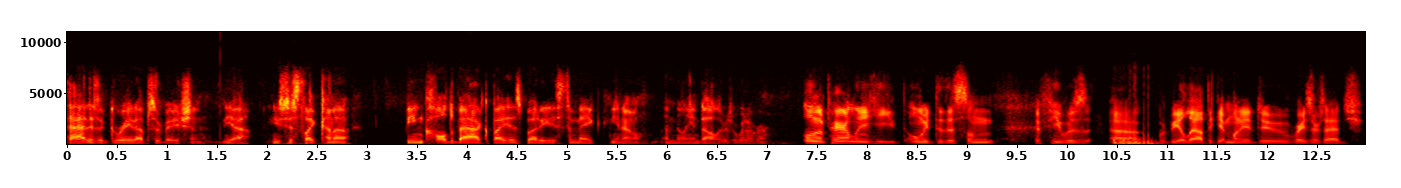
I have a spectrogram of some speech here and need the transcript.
That is a great observation. Yeah, he's just like kind of being called back by his buddies to make you know a million dollars or whatever. Well, and apparently he only did this on if he was uh, would be allowed to get money to do Razor's Edge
